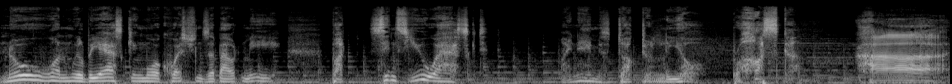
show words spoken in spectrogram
no one will be asking more questions about me. But since you asked, my name is Dr. Leo Prohaska. ah,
